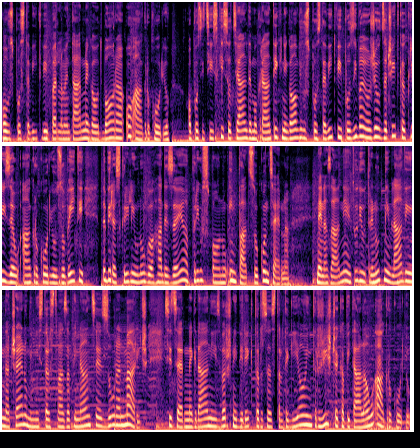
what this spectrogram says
o vzpostavitvi parlamentarnega odbora o Agrokorju. Opozicijski socialdemokrati k njegovi vzpostavitvi pozivajo že od začetka krize v Agrokorju z obeti, da bi razkrili vlogo HDZ-ja pri vzponu in padcu koncerna. Ne na zadnje je tudi v trenutni vladi na čelu Ministrstva za finance Zoran Marič, sicer nekdani izvršni direktor za strategijo in tržišče kapitala v Agrokorju.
